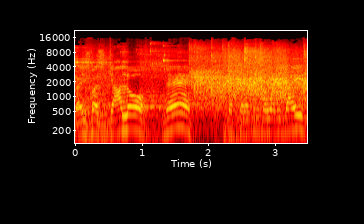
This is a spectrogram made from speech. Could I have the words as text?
Καΐς βάζει κι άλλο, ναι, δεύτερο τρίπο για τον Καΐς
